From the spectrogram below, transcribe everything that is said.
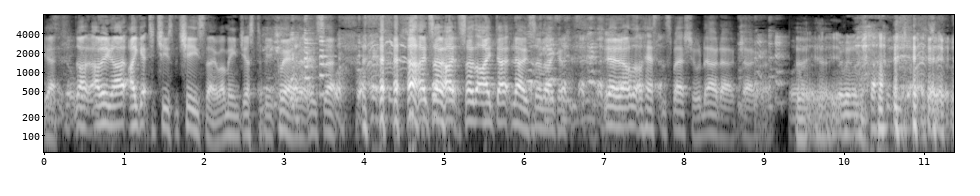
yeah, yeah. No, I mean, I, I get to choose the cheese though. I mean, just to be clear, it's, uh, so I, so that I don't know, so that I can, yeah, no, not Heston special. No, no, no, no. Uh,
